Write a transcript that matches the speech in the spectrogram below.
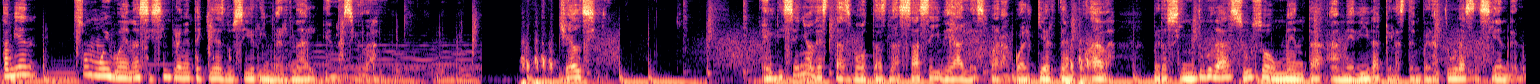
También son muy buenas si simplemente quieres lucir invernal en la ciudad. Chelsea. El diseño de estas botas las hace ideales para cualquier temporada, pero sin duda su uso aumenta a medida que las temperaturas descienden.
